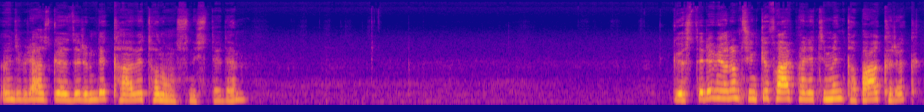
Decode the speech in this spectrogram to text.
Önce biraz gözlerimde kahve ton olsun istedim. Gösteremiyorum çünkü far paletimin kapağı kırık.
